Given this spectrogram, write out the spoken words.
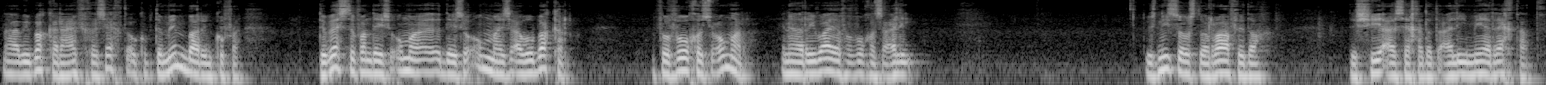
naar Abu Bakr. Hij heeft gezegd, ook op de minbar in Kufa, de beste van deze umma, deze is Abu Bakr. Vervolgens Omar. En een riwaya vervolgens Ali. Dus niet zoals de Rafida, de Shia zeggen dat Ali meer recht had.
